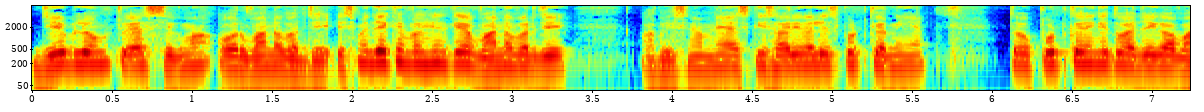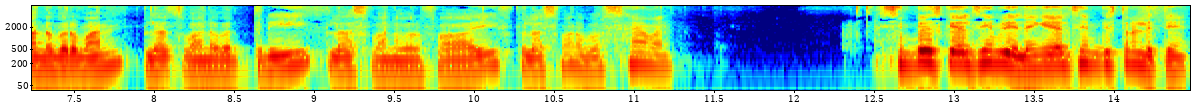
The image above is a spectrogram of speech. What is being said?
J belong to S sigma और वन ओवर जे इसमें देखें फ़ंक्शन क्या है? वन ओवर जे अब इसमें हमने एस की सारी वैल्यूज़ पुट करनी है। तो पुट करेंगे तो आ जाएगा one over one plus one over three plus one over five plus one over seven simple इसके एलसीएम ले लेंगे। एलसीएम किस तरह लेते हैं?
